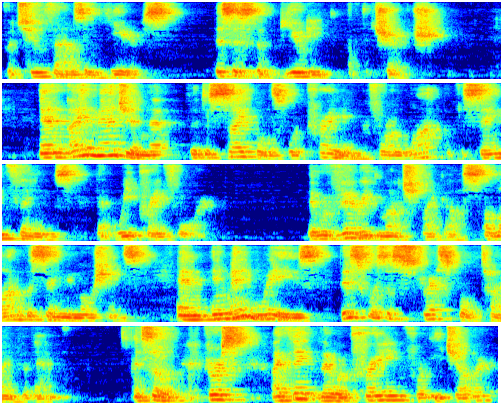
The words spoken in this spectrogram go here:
for 2,000 years. This is the beauty of the church. And I imagine that the disciples were praying for a lot of the same things that we pray for. They were very much like us, a lot of the same emotions. And in many ways, this was a stressful time for them. And so, first, I think they were praying for each other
